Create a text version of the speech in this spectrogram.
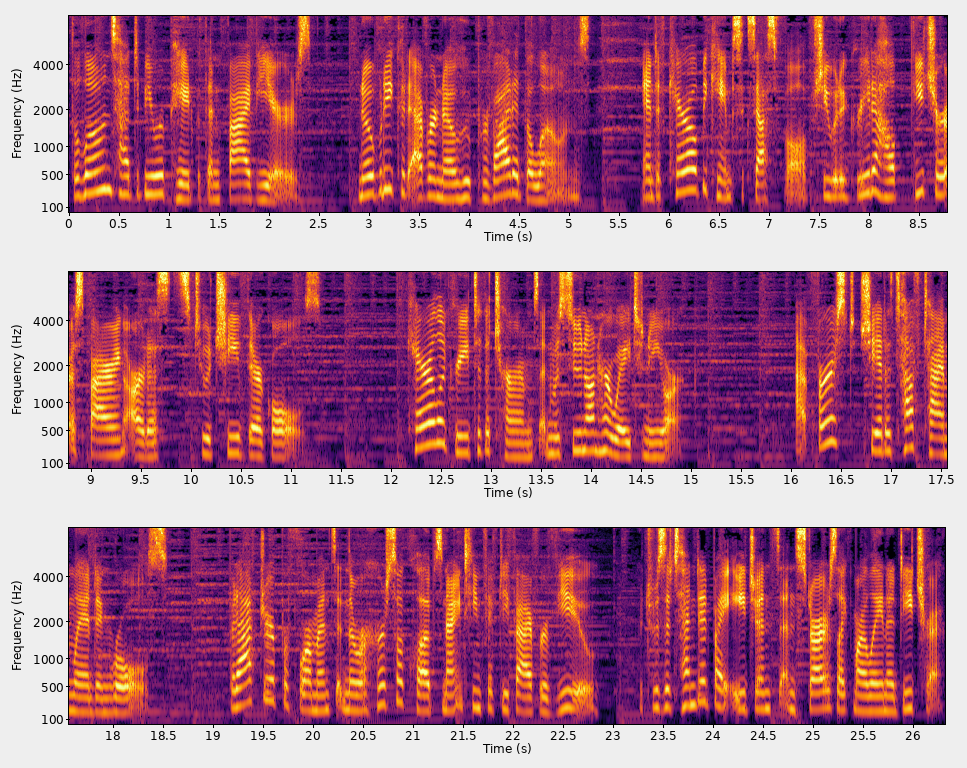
the loans had to be repaid within five years. Nobody could ever know who provided the loans. And if Carol became successful, she would agree to help future aspiring artists to achieve their goals. Carol agreed to the terms and was soon on her way to New York. At first, she had a tough time landing roles. But after a performance in the Rehearsal Club's 1955 revue, which was attended by agents and stars like Marlene Dietrich,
